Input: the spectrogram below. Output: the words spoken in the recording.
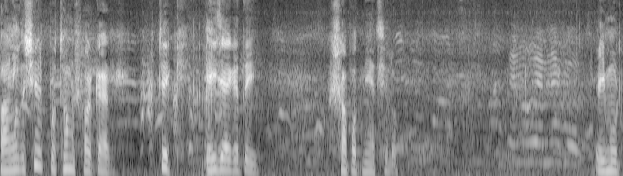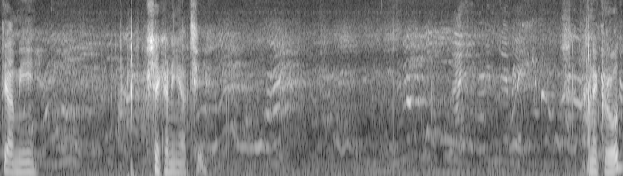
বাংলাদেশের প্রথম সরকার ঠিক এই জায়গাতেই শপথ নিয়েছিল। এই মুহূর্তে আমি সেখানেই আছি। অনেক রোদ।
